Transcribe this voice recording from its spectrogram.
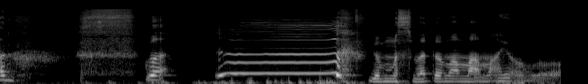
aduh. Gua uh, gemes banget sama mama ya Allah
